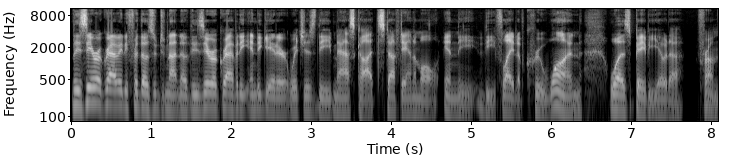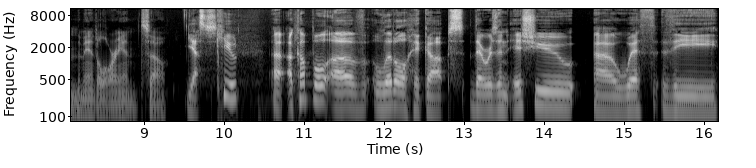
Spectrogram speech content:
The zero gravity, for those who do not know, the zero gravity indicator, which is the mascot stuffed animal in the the flight of Crew One, was Baby Yoda from The Mandalorian. So Yes. cute. Uh, a couple of little hiccups. There was an issue uh, with the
